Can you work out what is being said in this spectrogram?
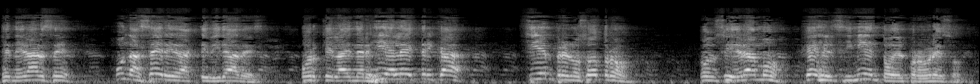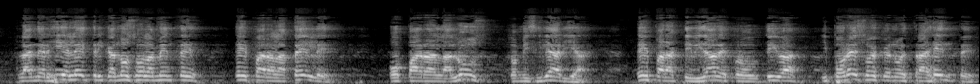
generarse una serie de actividades, porque la energía eléctrica siempre nosotros consideramos que es el cimiento del progreso. La energía eléctrica no solamente es para la tele o para la luz domiciliaria, es para actividades productivas y por eso es que nuestra gente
